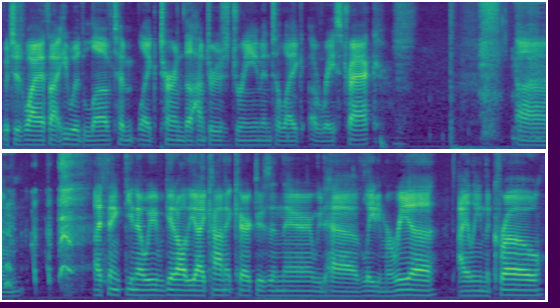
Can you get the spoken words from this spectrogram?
which is why I thought he would love to like turn the hunter's dream into like a racetrack. Um, I think you know we would get all the iconic characters in there. We'd have Lady Maria, Eileen the Crow,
